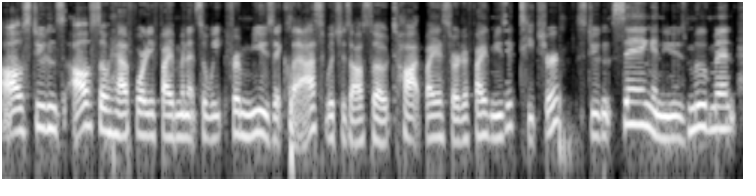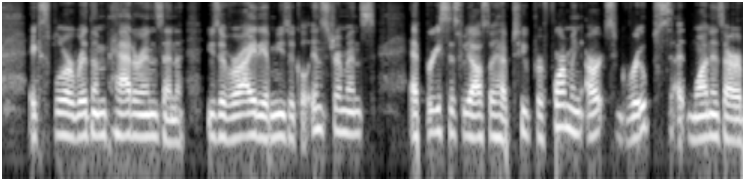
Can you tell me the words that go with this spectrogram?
All students also have 45 minutes a week for music class, which is also taught by a certified music teacher. Students sing and use movement, explore rhythm patterns, and use a variety of musical instruments. At Brisas, we also have two performing arts groups. Uh, one is our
